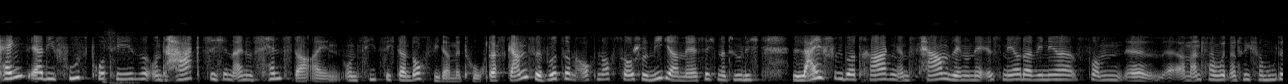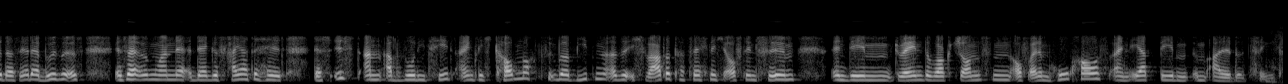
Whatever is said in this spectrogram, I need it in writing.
fängt er die Fußprothese und hakt sich in einem Fenster ein und zieht sich dann doch wieder mit hoch. Das Ganze wird dann auch noch Social Media mäßig natürlich live übertragen im Fernsehen und er ist mehr oder weniger vom, äh, am Anfang wird natürlich vermutet, dass er der Böse ist, ist er irgendwann der, der gefeierte Held. Das ist an Absurdität eigentlich kaum noch zu überbieten. Also ich warte tatsächlich auf den Film, in dem Dwayne The Rock Johnson auf einem Hochhaus ein Erdbeben im All bezwingt.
